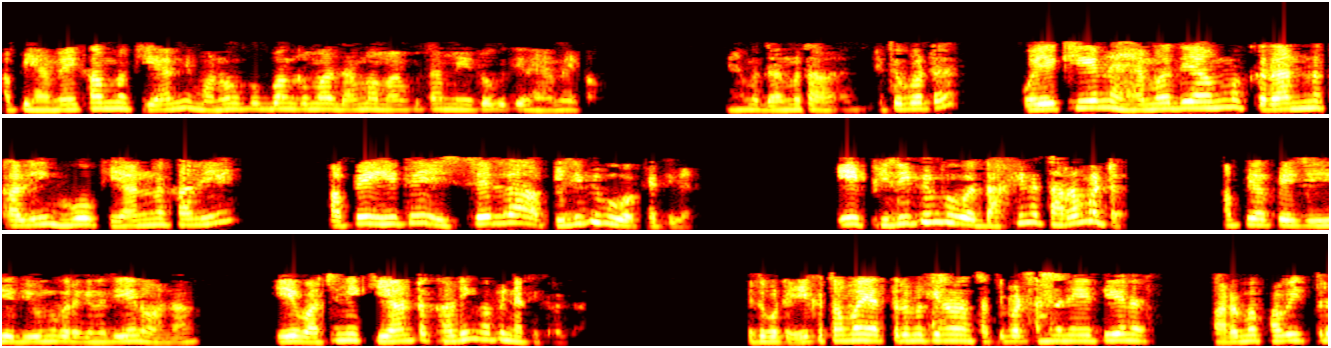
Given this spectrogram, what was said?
අපි හැම එකක්ම කියන්නේ මනෝපුබ්බංගම ධම්ම මම මේ ලෝකේ තියෙන හැම එකක්ම. හැම ධර්මතාව. එතකොට ඔය කියන හැම දෙයක්ම කරන්න කලින් හෝ කියන්න කලින් අපේ හිතේ ඉස්සෙල්ලා පිළිබිඹුවක් ඇති වෙනවා. ඒ පිළිබිඹුව දකින්න තරමට අපි අපේ ජීවිතය දියුණු කරගෙන තියෙනවා නම් ඒ වචනේ කියන්න කලින් අපි නැති කරගන්න. එතකොට ඒක තමයි ඇත්තටම කියනවා නම් සතිපට්ඨානයේ තියෙන පරම පවිත්‍ර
